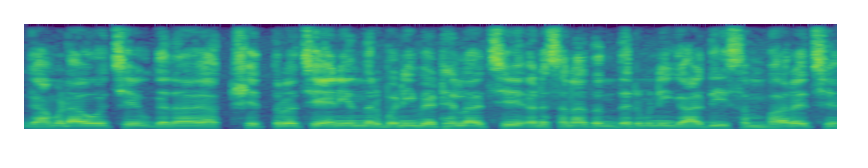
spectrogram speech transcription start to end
ગામડાઓ છે, બધા ક્ષેત્ર છે, એની અંદર બની બેઠેલા છે અને સનાતન ધર્મની ગાદી સંભાળે છે.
